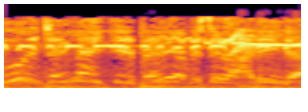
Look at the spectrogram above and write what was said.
ஊரு சென்னைக்கு பெரிய விசில் அடிங்க.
